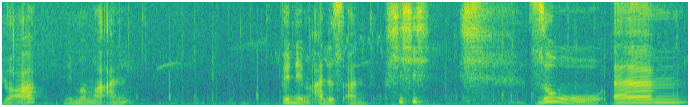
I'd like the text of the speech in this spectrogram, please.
ja, nehmen wir mal an. Wir nehmen alles an. so, ähm...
